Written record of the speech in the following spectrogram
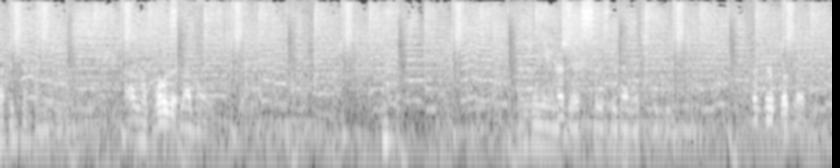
Na tysiaka nie wiem. A no to Może. słaba jest. Także nie wiem, czy jest sens wydawać tego. To zrób od nowa.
